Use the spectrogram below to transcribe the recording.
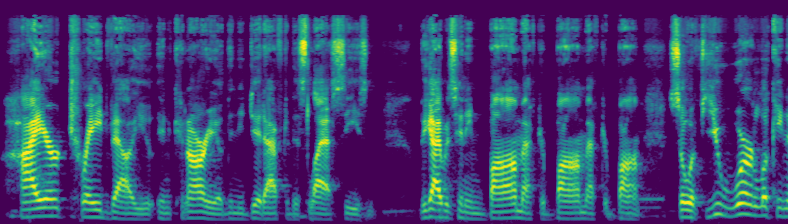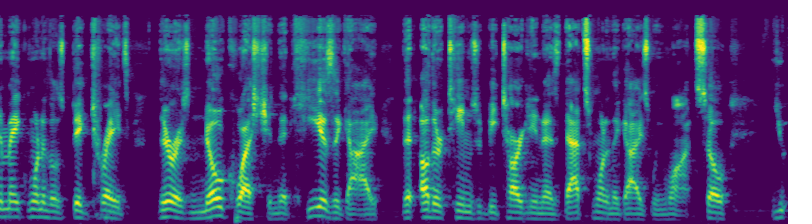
higher trade value in Canario than you did after this last season. The guy was hitting bomb after bomb after bomb. So if you were looking to make one of those big trades, there is no question that he is a guy that other teams would be targeting as that's one of the guys we want. So you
